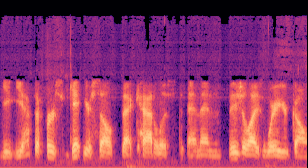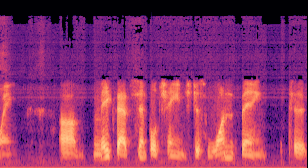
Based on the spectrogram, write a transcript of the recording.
you, you have to first get yourself that catalyst and then visualize where you're going. Um, make that simple change, just one thing, to,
